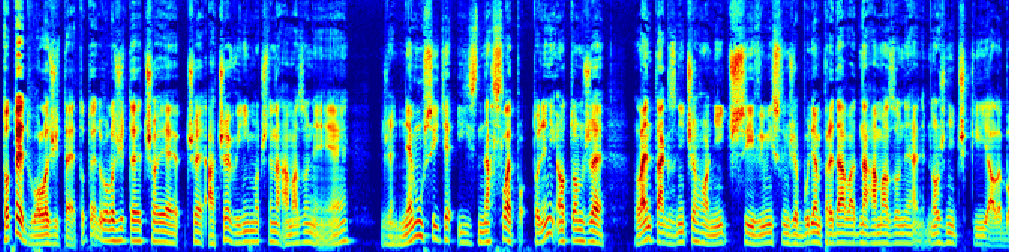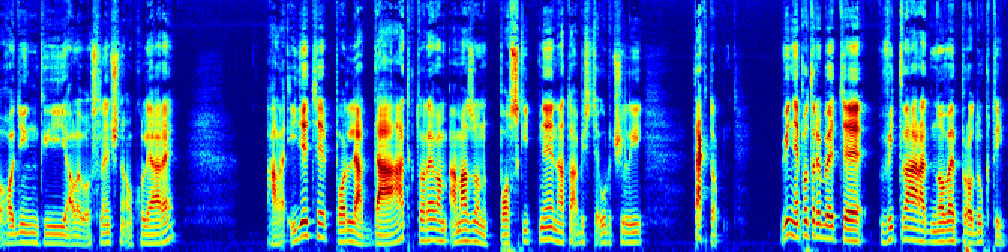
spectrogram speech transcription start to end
toto je dôležité. Toto je dôležité, čo je, čo je, a čo je výnimočné na Amazone je, že nemusíte ísť naslepo. To není o tom, že len tak z ničoho nič si vymyslím, že budem predávať na Amazone neviem, nožničky, alebo hodinky, alebo slnečné okuliare, ale idete podľa dát, ktoré vám Amazon poskytne na to, aby ste určili takto. Vy nepotrebujete vytvárať nové produkty.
